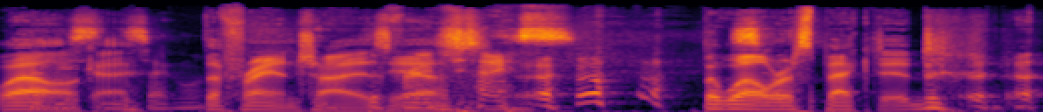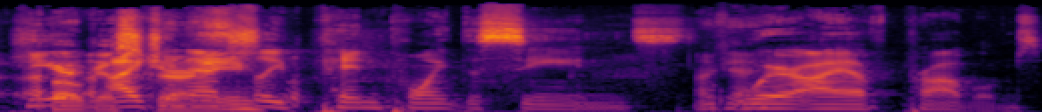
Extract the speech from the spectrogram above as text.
Well, okay. the second one? The franchise, The yes. franchise. The well respected Here, Bogus I can Journey. actually pinpoint the scenes Okay. where I have problems.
